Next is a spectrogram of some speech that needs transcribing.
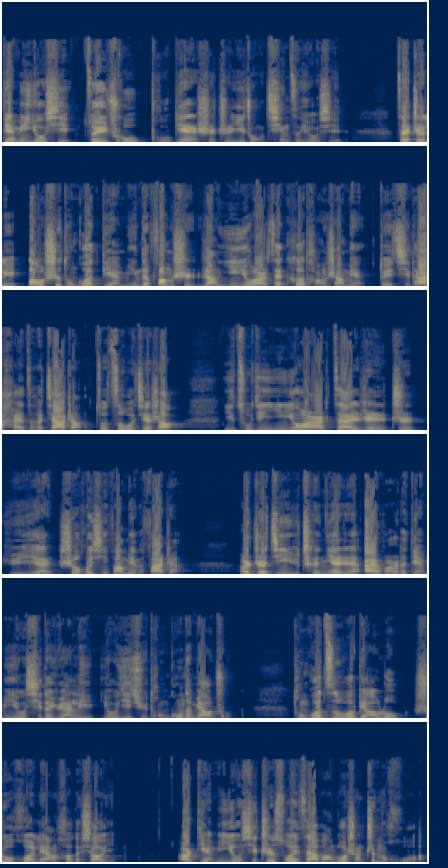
点名游戏最初普遍是指一种亲子游戏，在这里，老师通过点名的方式，让婴幼儿在课堂上面对其他孩子和家长做自我介绍。以促进婴幼儿在认知、语言、社会性方面的发展，而这竟与成年人爱玩的点名游戏的原理有异曲同工的妙处，通过自我表露收获良好的效应。而点名游戏之所以在网络上这么火，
